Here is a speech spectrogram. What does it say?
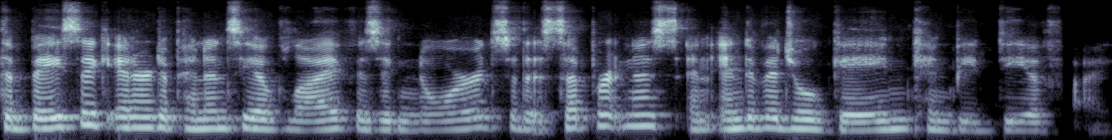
The basic interdependency of life is ignored so that separateness and individual gain can be deified.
